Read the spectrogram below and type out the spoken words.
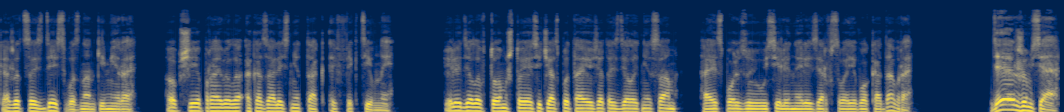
Кажется, здесь, в изнанке мира, общие правила оказались не так эффективны. Или дело в том, что я сейчас пытаюсь это сделать не сам, а использую усиленный резерв своего кадавра, Держимся!»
